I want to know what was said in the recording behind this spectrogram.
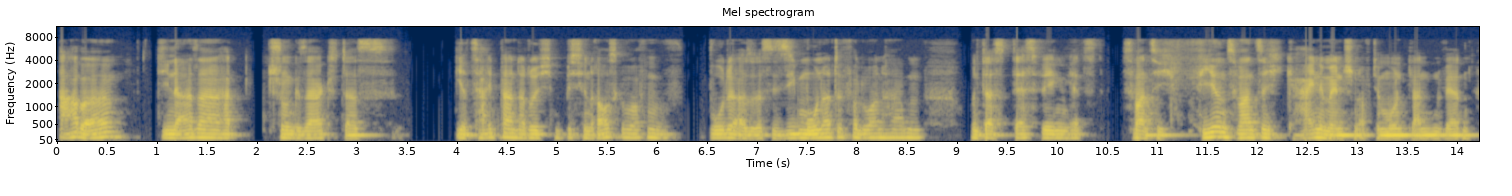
Aber die NASA hat schon gesagt, dass ihr Zeitplan dadurch ein bisschen rausgeworfen wurde, also dass sie sieben Monate verloren haben und dass deswegen jetzt 2024 keine Menschen auf dem Mond landen werden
